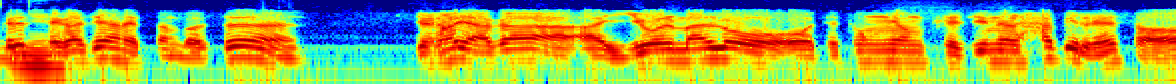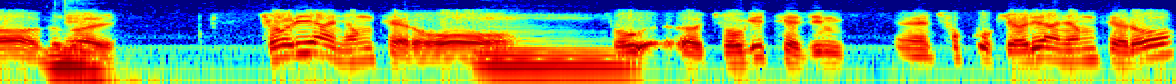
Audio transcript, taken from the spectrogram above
그래서 네. 제가 제안했던 것은, 여야가 2월 말로 어, 대통령 퇴진을 합의를 해서, 그걸 결의안 형태로, 네. 음, 조, 어, 조기 퇴진 에, 촉구 결의안 형태로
